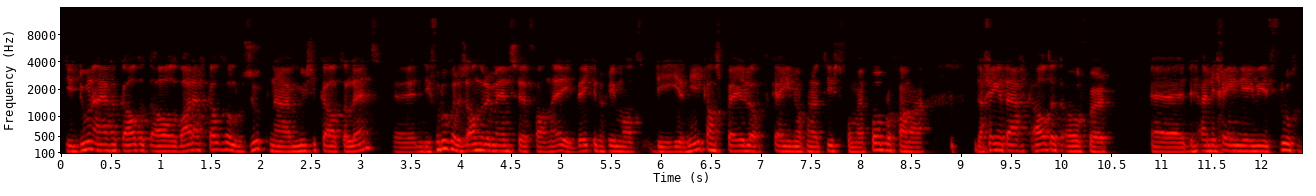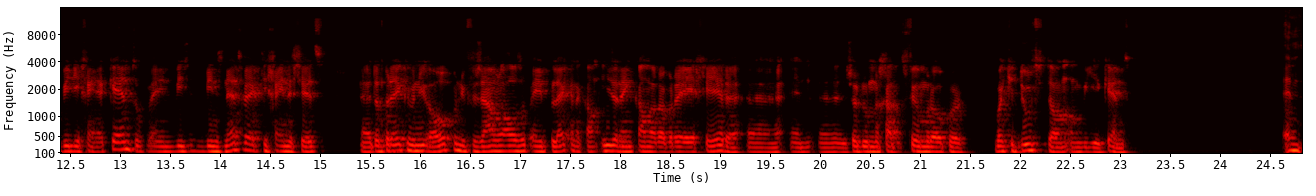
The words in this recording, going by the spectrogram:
Die doen eigenlijk altijd al, waren eigenlijk altijd al op zoek naar muzikaal talent. en die vroegen dus andere mensen van, hey, weet je nog iemand die hier niet kan spelen? Of ken je nog een artiest voor mijn voorprogramma? Daar ging het eigenlijk altijd over uh, aan diegene wie het vroeg, wie diegene kent of in wie, wiens netwerk diegene zit. Uh, dat breken we nu open. Nu verzamelen we alles op één plek en dan kan iedereen kan erop reageren. Uh, en zodoende gaat het veel meer over wat je doet dan om wie je kent. En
